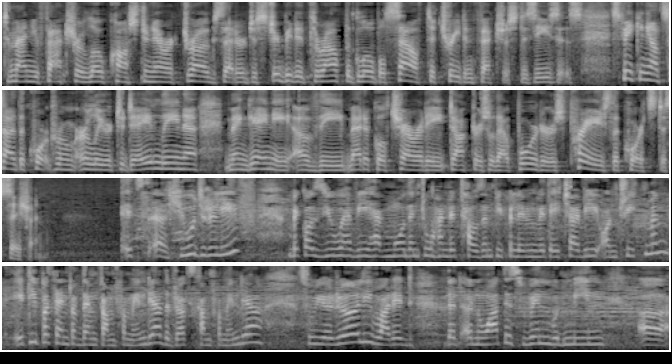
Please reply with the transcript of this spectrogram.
to manufacture low-cost generic drugs that are distributed throughout the global south to treat infectious diseases. Speaking outside the courtroom earlier today, Leena Menghaney of the medical charity Doctors Without Borders praised the court's decision. It's a huge relief because have, we have more than 200,000 people living with HIV on treatment. 80% of them come from India. The drugs come from India. So we are really worried that a Novartis win would mean uh,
